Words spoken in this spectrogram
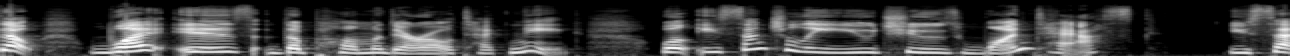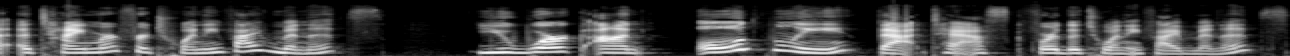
So, what is the Pomodoro technique? Well, essentially, you choose one task, you set a timer for 25 minutes, you work on only that task for the 25 minutes.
